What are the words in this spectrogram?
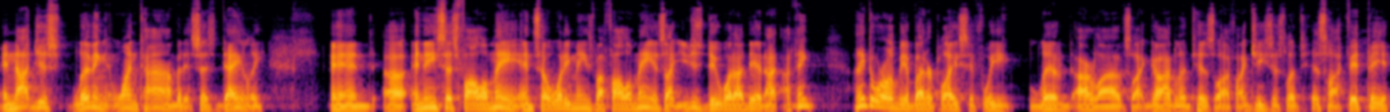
and not just living at one time, but it says daily. And uh, and then he says, follow me. And so what he means by follow me is like you just do what I did. I, I think I think the world would be a better place if we lived our lives like God lived his life, like Jesus lived his life. It'd be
